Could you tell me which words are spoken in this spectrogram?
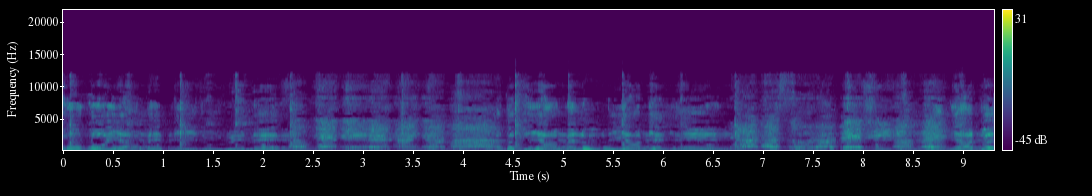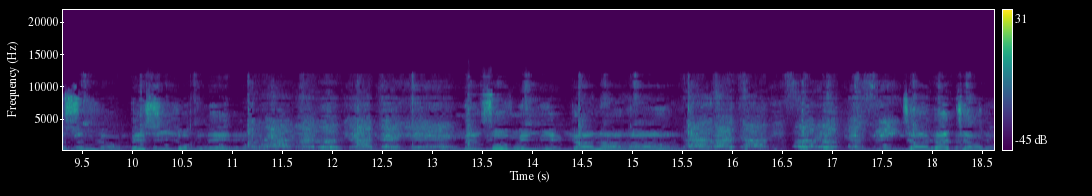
ခိုးကိုရမဲ့ပြည်သူတွေနဲ့အတပြာမဲ့လို့တရားပြည့်ရင်အများအတွက်ဆိုတာဘယ်ရှိတော့မလဲမင်းဆိုမင်းရဲ့ကာလဟာကြာကကြာပြီ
